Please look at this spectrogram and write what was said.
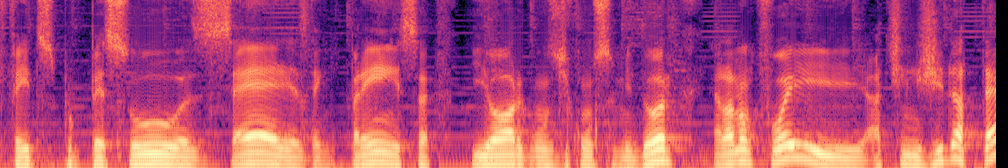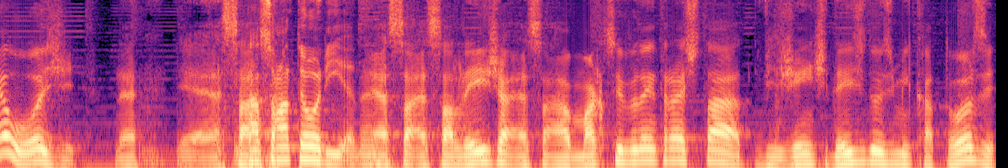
feitos por pessoas sérias da imprensa e órgãos de consumidor, ela não foi atingida até hoje. né? Essa, Tá só na teoria, né? essa, essa lei já, essa, a Marco Civil da Internet está vigente desde 2014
